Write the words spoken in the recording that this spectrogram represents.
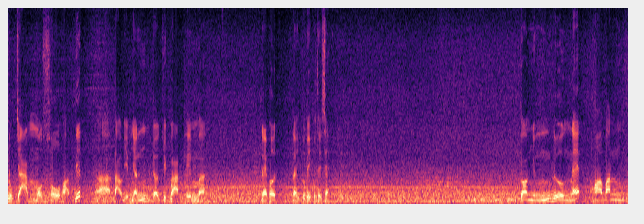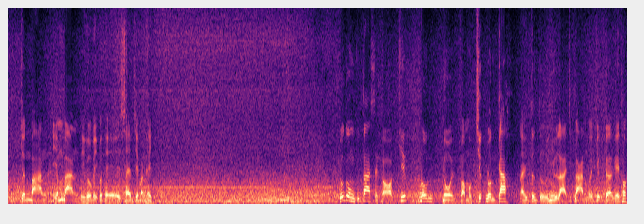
đục chạm một số họa tiết à, tạo điểm nhấn cho chiếc bàn thêm à, đẹp hơn. Đây quý vị có thể xem. Còn những đường nét hoa văn chân bàn yếm bàn thì quý vị có thể xem trên màn hình. Cuối cùng chúng ta sẽ có chiếc đôn ngồi và một chiếc đôn cao. Đấy tương tự như là chiếc bàn với chiếc uh, ghế thôi.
